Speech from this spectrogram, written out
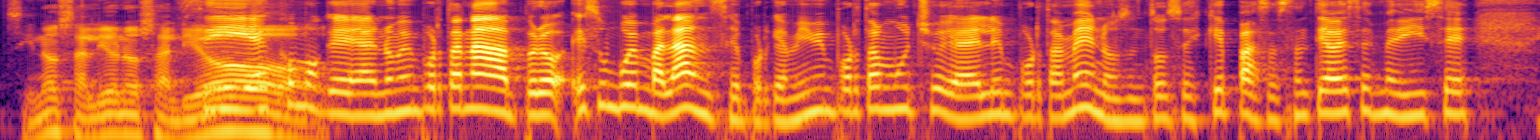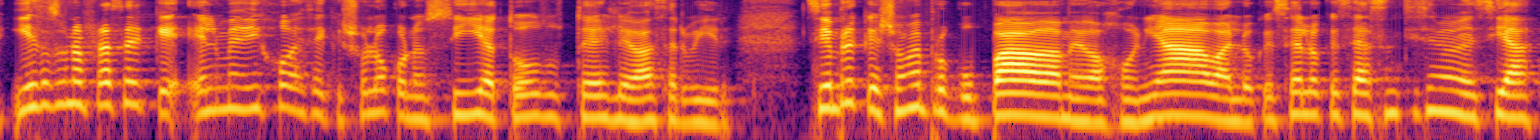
si no salió, no salió. Sí, es como que no me importa nada, pero es un buen balance, porque a mí me importa mucho y a él le importa menos. Entonces, ¿qué pasa? Santi a veces me dice, y esa es una frase que él me dijo desde que yo lo conocí, y a todos ustedes le va a servir. Siempre que yo me preocupaba, me bajoneaba, lo que sea, lo que sea, Santi siempre me decía,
